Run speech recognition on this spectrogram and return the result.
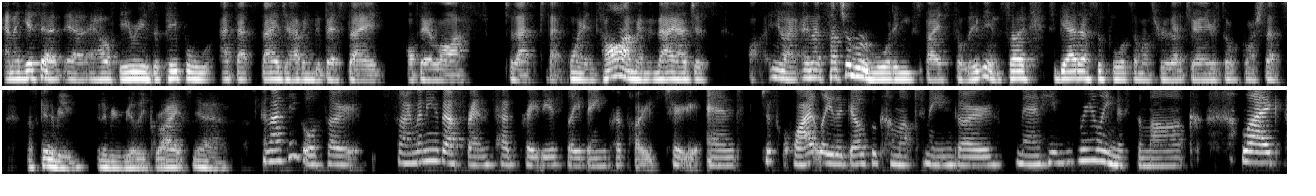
And I guess our, our, theory is that people at that stage are having the best day of their life to that to that point in time. And they are just Uh, you know, and that's such a rewarding space to live in. So to be able to support someone through that journey, we thought, gosh, that's that's going to be going to be really great. Yeah. And I think also so many of our friends had previously been proposed to, and just quietly the girls would come up to me and go, Man, he really missed the mark. Like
